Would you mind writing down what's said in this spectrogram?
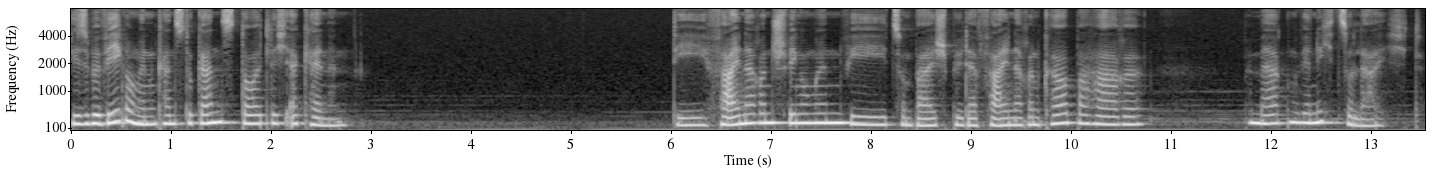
Diese Bewegungen kannst du ganz deutlich erkennen. Die feineren Schwingungen, wie zum Beispiel der feineren Körperhaare, bemerken wir nicht so leicht.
